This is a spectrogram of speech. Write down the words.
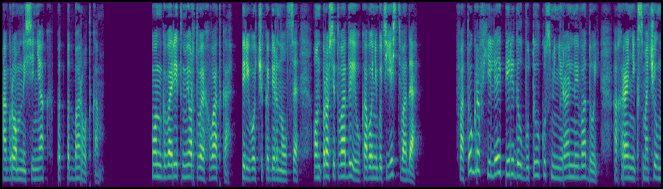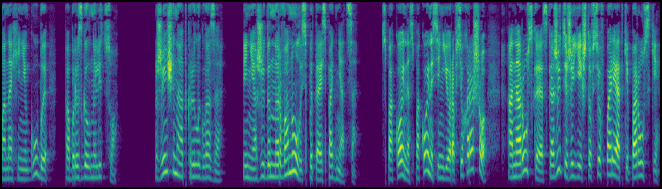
Огромный синяк под подбородком. Он говорит «мертвая хватка». Переводчик обернулся. «Он просит воды. У кого-нибудь есть вода?» Фотограф Хиляй передал бутылку с минеральной водой. Охранник смочил монахине губы, побрызгал на лицо. Женщина открыла глаза и неожиданно рванулась, пытаясь подняться. «Спокойно, спокойно, сеньора, все хорошо. Она русская, скажите же ей, что все в порядке, по-русски».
